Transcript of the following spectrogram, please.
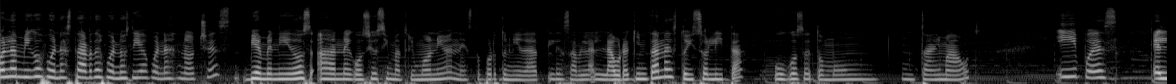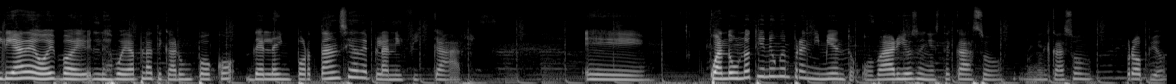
Hola amigos, buenas tardes, buenos días, buenas noches. Bienvenidos a Negocios y Matrimonio. En esta oportunidad les habla Laura Quintana, estoy solita. Hugo se tomó un, time out. Y pues el día de hoy les voy a platicar un poco de la importancia de planificar. Eh, cuando uno tiene un emprendimiento, o varios en este caso, en el caso propio,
